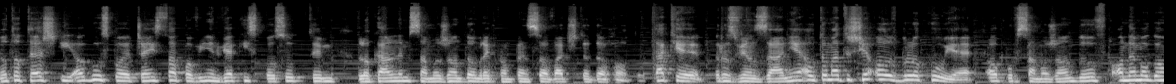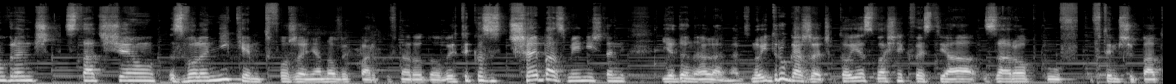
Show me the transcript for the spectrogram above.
no to też i ogół społeczeństwa powinien w jakiś sposób tym lokalnym samorządom rekompensować te dochody. Takie rozwiązanie automatycznie odblokuje opór samorządów. One mogą wręcz stać się zwolennikiem tworzenia nowych parków narodowych, tylko trzeba zmienić ten jeden element. No i druga rzecz to jest właśnie kwestia zarobków w tym przypadku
